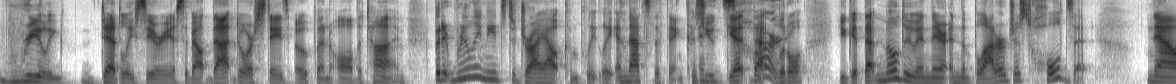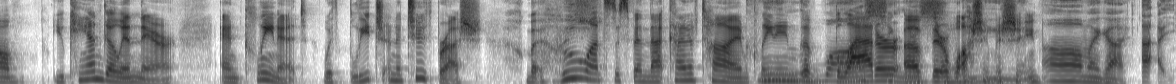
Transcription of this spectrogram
really deadly serious about that door stays open all the time but it really needs to dry out completely and that's the thing because you get that little you get that mildew in there and the bladder just holds it now you can go in there and clean it with bleach and a toothbrush. But who wants to spend that kind of time cleaning, the, bladder washing of their washing machine? Oh my god! I, I-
